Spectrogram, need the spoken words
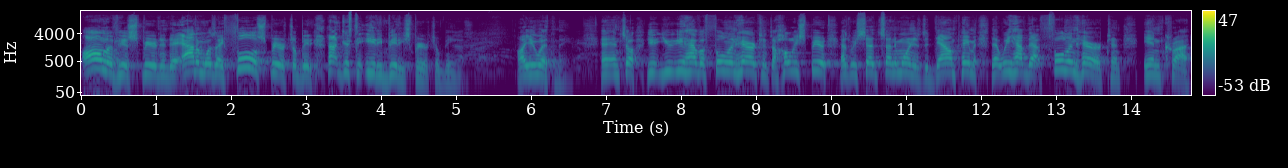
all of His Spirit into Adam was a full spiritual being, not just a itty bitty spiritual being. Are you with me? And so you, you, you have a full inheritance. The Holy Spirit, as we said Sunday morning, is the down payment that we have that full inheritance in Christ.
